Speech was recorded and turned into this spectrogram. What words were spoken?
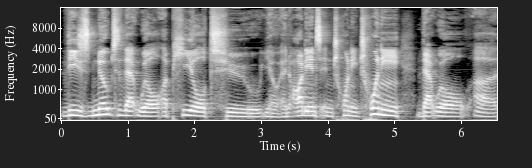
these notes that will appeal to you know an audience in 2020 that will uh,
